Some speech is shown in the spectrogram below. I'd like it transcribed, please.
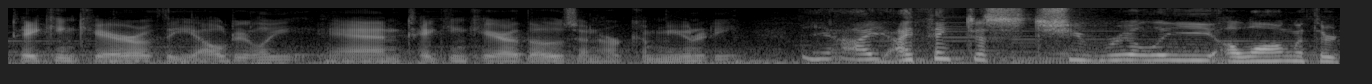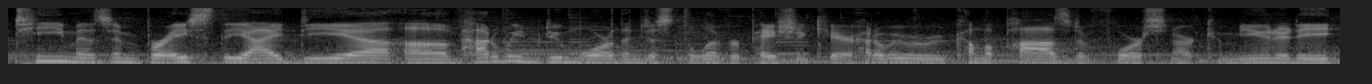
taking care of the elderly and taking care of those in her community. Yeah, I, I, think just she really, along with her team, has embraced the idea of how do we do more than just deliver patient care? How do we become a positive force in our community?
